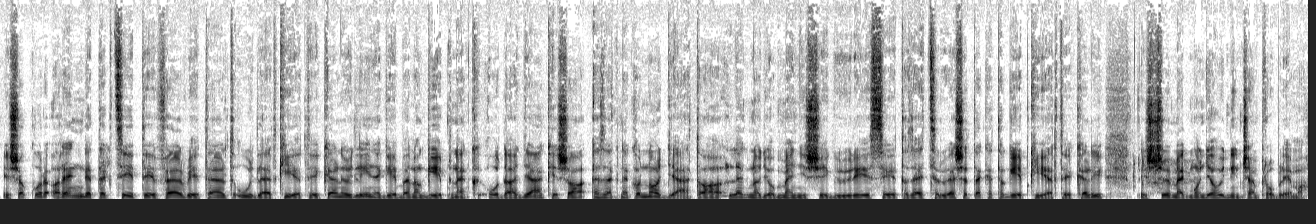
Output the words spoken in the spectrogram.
és akkor a rengeteg CT felvételt úgy lehet kiértékelni, hogy lényegében a gépnek odaadják, és a, ezeknek a nagyját, a legnagyobb mennyiségű részét, az egyszerű eseteket a gép kiértékeli, és megmondja, hogy nincsen probléma.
